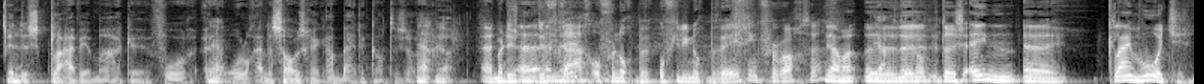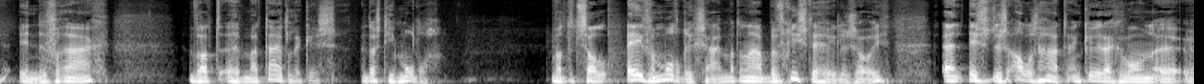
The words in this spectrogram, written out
En dus klaar weer maken voor een Ja. oorlog. En dat zou waarschijnlijk aan beide kanten zo. Ja. Ja. En, maar dus eh, de en, vraag of, er nog be- of jullie nog beweging verwachten? Ja, maar er is één eh, klein woordje in de vraag wat eh, maar tijdelijk is. En dat is die modder. Want het zal even modderig zijn, maar daarna bevriest de hele zooi. En is het dus alles hard en kun je daar gewoon eh,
